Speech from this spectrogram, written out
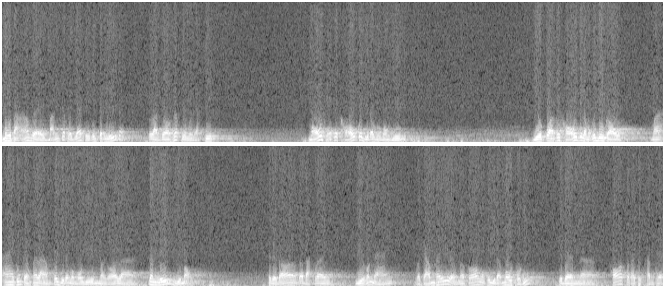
mô tả về bản chất và giá trị của chân lý đó là do rất nhiều người ngạc nhiên. Mỗi thể cái khổ có gì đâu mà màu nhiệm. Vượt qua cái khổ chỉ là một cái nhu cầu mà ai cũng cần phải làm có gì đâu mà màu nhiệm mà gọi là chân lý nhiệm màu thế từ đó ta đặt ra nhiều vấn nạn và cảm thấy nó có một cái gì đó mâu thuẫn cho nên à, khó có thể thực hành theo.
